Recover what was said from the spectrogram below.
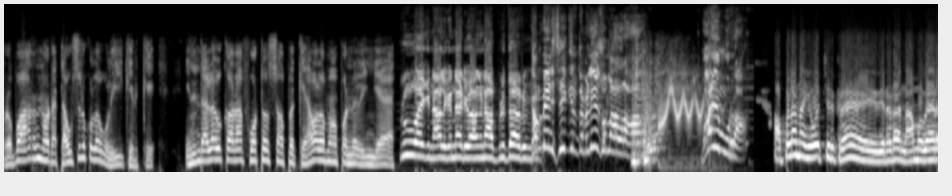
பிரபாகரனோட டவுசருக்குள்ள ஒழுகி இருக்கு இந்த அளவுக்கான போட்டோஷாப்பை கேவலமா பண்ணுவீங்க. ரூபாய்க்கு நாலு கண்ணாடி வாங்கினா அப்படித்தான் இருக்கும். கம்பெனி சீக்கிரத்தை வெளியே சொல்லாதடா. வாயமுறா அப்பெல்லாம் நான் யோசிச்சிருக்கிறேன் இது என்னடா நாம வேற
